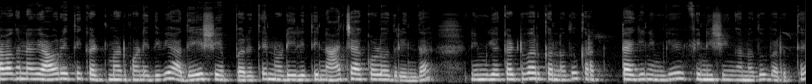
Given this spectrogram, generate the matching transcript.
ಆವಾಗ ನಾವು ಯಾವ ರೀತಿ ಕಟ್ ಮಾಡ್ಕೊಂಡಿದ್ದೀವಿ ಅದೇ ಶೇಪ್ ಬರುತ್ತೆ. ನೋಡಿ, ಈ ರೀತಿ ನಾಚ್ ಹಾಕೊಳ್ಳೋದ್ರಿಂದ ನಿಮಗೆ ಕಟ್ ವರ್ಕ್ ಅನ್ನೋದು ಕರೆಕ್ಟಾಗಿ ನಿಮಗೆ ಫಿನಿಶಿಂಗ್ ಅನ್ನೋದು ಬರುತ್ತೆ.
